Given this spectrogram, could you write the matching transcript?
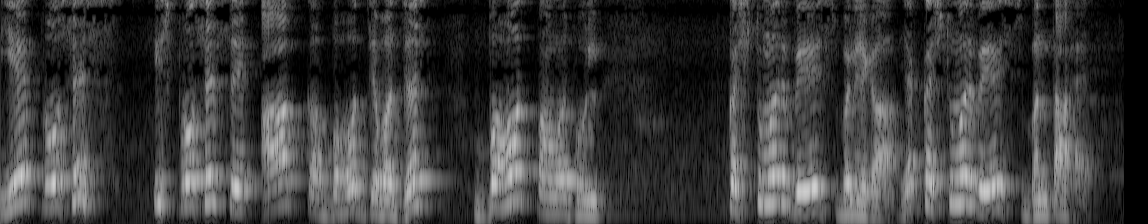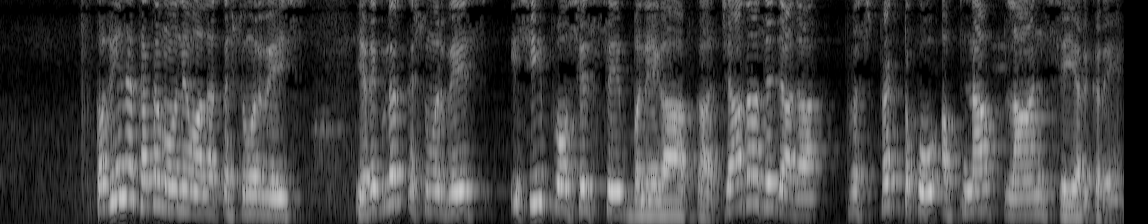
ये प्रोसेस इस प्रोसेस से आपका बहुत ज़बरदस्त, बहुत पावरफुल कस्टमर बेस बनेगा या कस्टमर बेस बनता है। कभी ना खत्म होने वाला कस्टमर बेस या रेगुलर कस्टमर बेस इसी प्रोसेस से बनेगा आपका। ज़्यादा से ज़्यादा प्रोस्पेक्ट को अपना प्लान शेयर करें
